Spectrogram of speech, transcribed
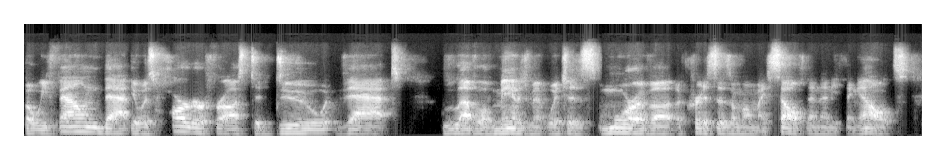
But we found that it was harder for us to do that level of management, which is more of a, a, criticism on myself than anything else.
